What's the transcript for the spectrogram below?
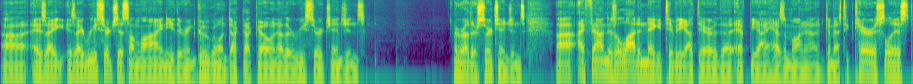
Uh, as I as I research this online, either in Google and DuckDuckGo and other research engines or other search engines, uh, I found there's a lot of negativity out there. The FBI has them on a domestic terrorist list,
